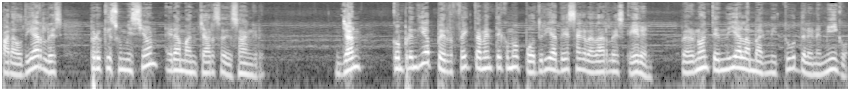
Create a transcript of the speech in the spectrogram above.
para odiarles, pero que su misión era mancharse de sangre. Jan comprendía perfectamente cómo podría desagradarles Eren, pero no entendía la magnitud del enemigo.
